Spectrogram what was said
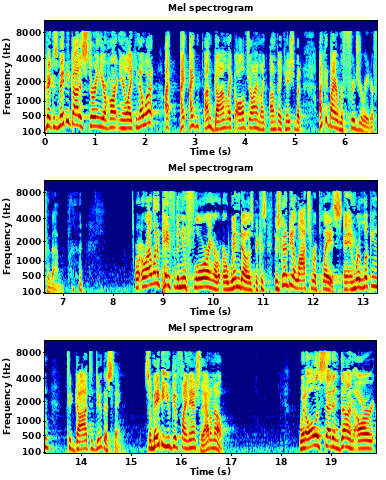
Okay, because maybe God is stirring your heart and you're like, you know what? I, I, I'm gone like all of July. I'm like on vacation, but I could buy a refrigerator for them. or, or I want to pay for the new flooring or, or windows because there's going to be a lot to replace. And, and we're looking to God to do this thing. So maybe you give financially. I don't know. When all is said and done, our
